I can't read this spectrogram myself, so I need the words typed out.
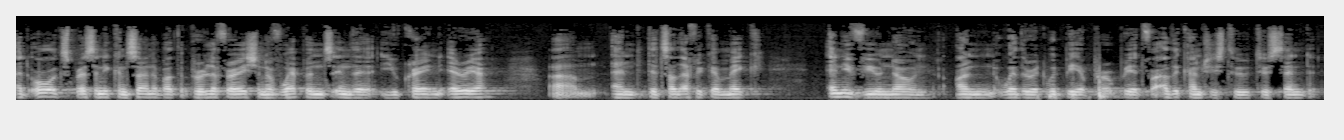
at all express any concern about the proliferation of weapons in the Ukraine area? Um, and did South Africa make any view known on whether it would be appropriate for other countries to, to send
